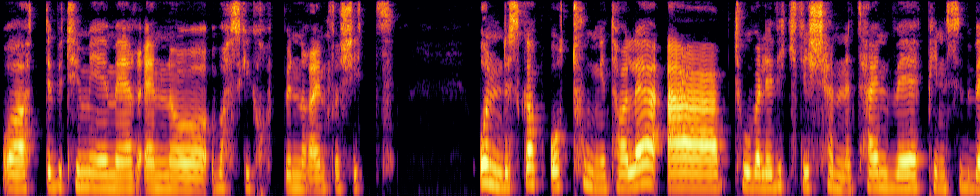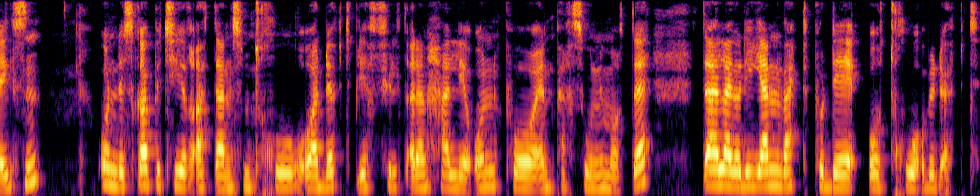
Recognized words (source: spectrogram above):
og at det betyr mye mer enn å vaske kroppen rein for skitt. Åndeskap og tungetale er to veldig viktige kjennetegn ved pinsebevegelsen. Åndeskap betyr at den som tror og er døpt, blir fulgt av Den hellige ånd på en personlig måte. Der legger de igjen vekt på det å tro og bli døpt.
